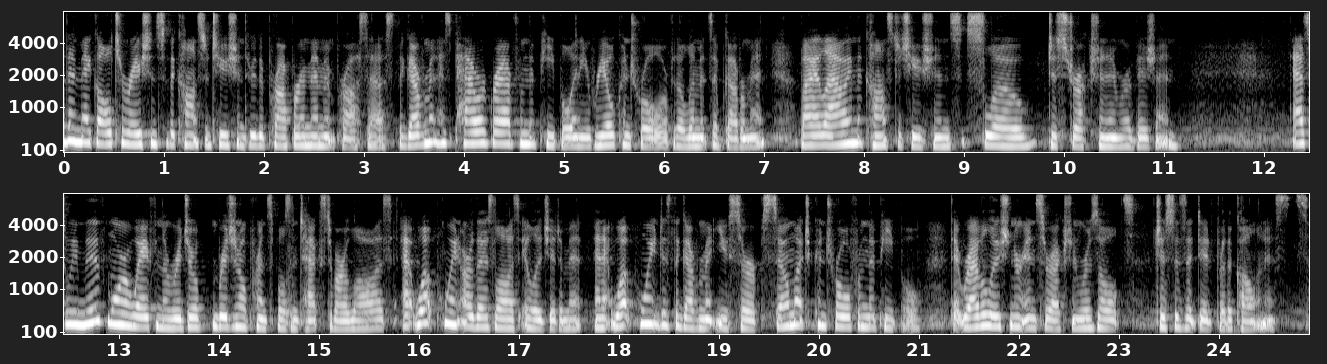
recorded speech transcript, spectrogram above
than make alterations to the Constitution through the proper amendment process, the government has power grabbed from the people any real control over the limits of government by allowing the Constitution's slow destruction and revision. As we move more away from the original, original principles and text of our laws, at what point are those laws illegitimate, and at what point does the government usurp so much control from the people that revolution or insurrection results, just as it did for the colonists?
